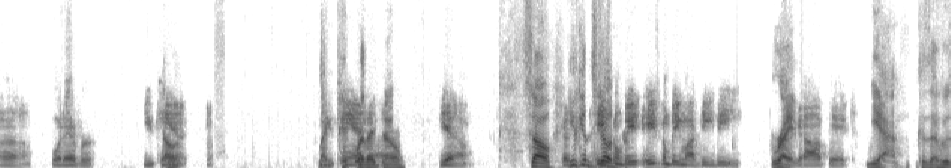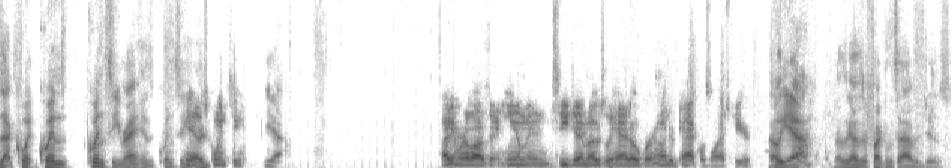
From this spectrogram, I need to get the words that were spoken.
uh, whatever, you can't. Like You pick where they uh, go. Yeah, So you can he's still gonna be he's gonna be my DB. right. The guy I picked. Yeah, because uh, who's that? Quin, Quin Quincy, right? Is it Quincy? Yeah, or- it's Quincy. yeah. I didn't realize that him and CJ Mosley had over hundred tackles last year. Oh yeah, those guys are fucking savages.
